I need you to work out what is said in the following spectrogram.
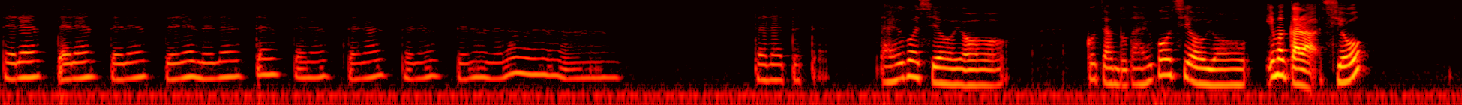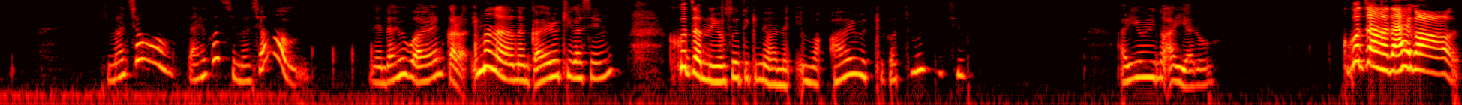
テレテレテレテレレレテテレテレテレテレララララテレテテ大富豪しようよココちゃんと大富豪しようよ今からしようしましょう大富豪しましょうね大富豪会えんから今ならなんか会える気がしんココちゃんの予想的にはね今会える気がするんですよ。ありよりのありやろココちゃんは大富豪！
